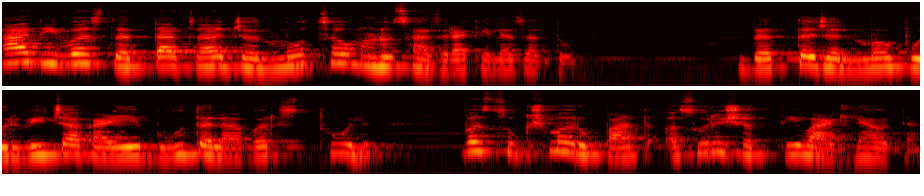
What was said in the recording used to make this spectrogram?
हा दिवस दत्ताचा जन्मोत्सव म्हणून साजरा केला जातो. दत्त जन्म पूर्वीच्या काळी भूतलावर स्थूल व सूक्ष्म रूपात असुरी शक्ती वाढल्या होत्या.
